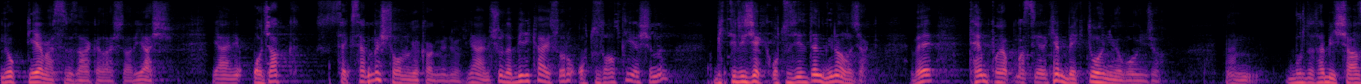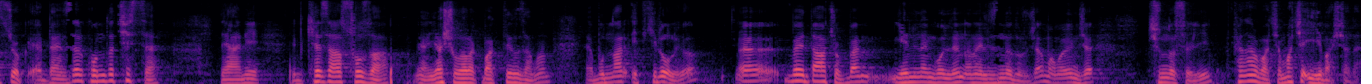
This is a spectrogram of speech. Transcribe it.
yok diyemezsiniz arkadaşlar yaş. Yani Ocak 85 doğumlu Gökhan Gönül. Yani şurada 1-2 ay sonra 36 yaşını bitirecek. 37'den gün alacak. Ve tempo yapması gereken bekte oynuyor bu oyuncu. Yani burada tabii şans yok. Benzer konuda Çisse. Yani keza Soza, yani yaş olarak baktığın zaman e, bunlar etkili oluyor. E, ve daha çok ben yenilen gollerin analizinde duracağım ama önce şunu da söyleyeyim. Fenerbahçe maça iyi başladı.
